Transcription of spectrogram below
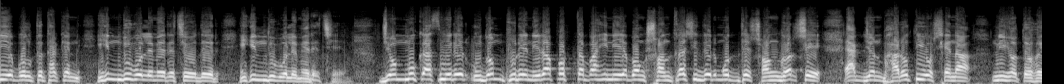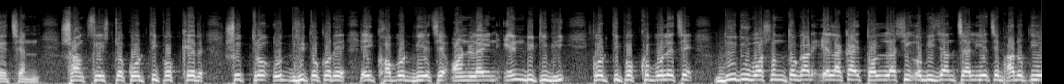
দিয়ে বলতে থাকেন, হিন্দু বলে মেরেছে ওদের, হিন্দু বলে মেরেছে। জম্মু কাশ্মীরের উদমপুরে নিরাপত্তা বাহিনী এবং সন্ত্রাসীদের মধ্যে সংঘর্ষে একজন ভারতীয় সেনা নিহত হয়েছেন। সংশ্লিষ্ট কর্তৃপক্ষের সূত্র উদ্ধৃত করে এই খবর দিয়েছে অনলাইন এনডিটিভি। কর্তৃপক্ষ বলেছে, দুদু বসন্তগড় এলাকায় তল্লাশি অভিযান চালিয়েছে ভারতীয়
